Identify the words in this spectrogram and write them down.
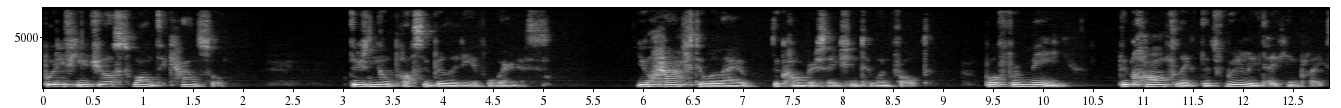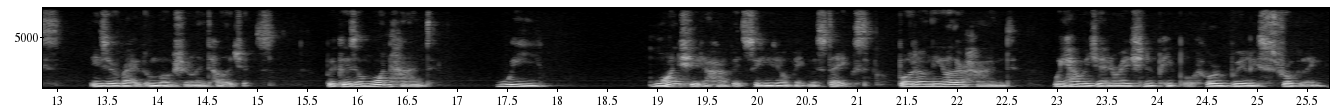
But if you just want to cancel, there's no possibility of awareness. You have to allow the conversation to unfold. But for me, the conflict that's really taking place is around emotional intelligence. Because on one hand, we want you to have it so you don't make mistakes. But on the other hand, we have a generation of people who are really struggling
